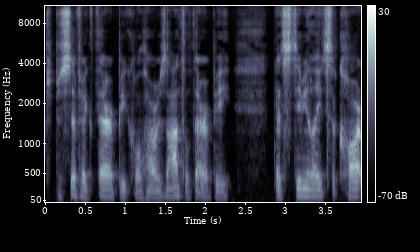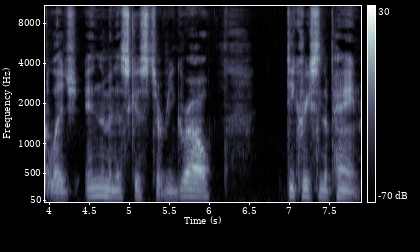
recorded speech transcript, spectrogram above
specific therapy called horizontal therapy that stimulates the cartilage in the meniscus to regrow, decreasing the pain.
